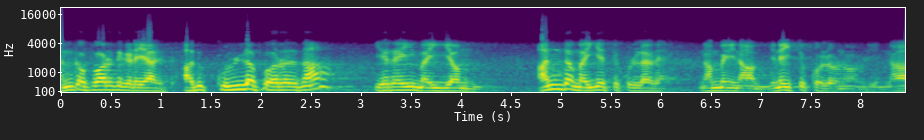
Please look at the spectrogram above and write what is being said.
அங்கே போகிறது கிடையாது. அதுக்குள்ளே போகிறது தான் இறை மையம். அந்த மையத்துக்குள்ளே நம்மை நாம் இணைத்து கொள்ளணும் அப்படின்னா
